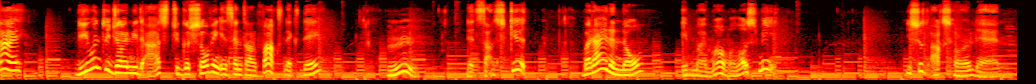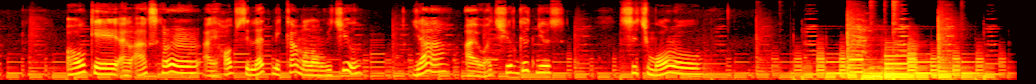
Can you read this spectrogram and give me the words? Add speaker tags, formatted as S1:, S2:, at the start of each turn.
S1: Hi, Do you want to join with us to go shopping in Central Park next day? Hmm, that sounds good. But I don't know if my mom allows me. You should ask her then. Okay, I'll ask her. I hope she let me come along with you. Yeah, I watch your good news. See you tomorrow.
